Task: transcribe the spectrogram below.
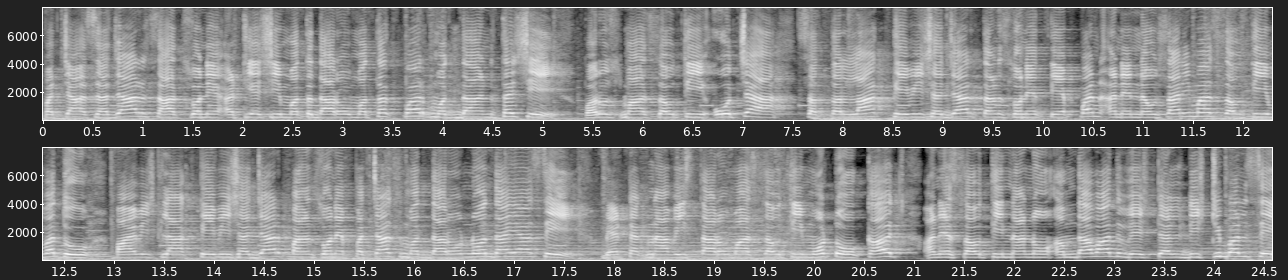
પચાસ હજાર સાતસો ને અઠ્યાસી મતદારો મથક પર મતદાન થશે. ભરૂચમાં સૌથી ઓછા સત્તર લાખ ત્રેવીસ હજાર ત્રણસો ને ત્રેપન અને નવસારીમાં સૌથી વધુ બાવીસ લાખ ત્રેવીસ હજાર પાંચસો ને પચાસ મતદારો નોંધાયા છે. બેઠકના વિસ્તારોમાં સૌથી મોટો કચ્છ અને સૌથી નાનો અમદાવાદ વેસ્ટલ ડિસ્ટ્રિબલ છે.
